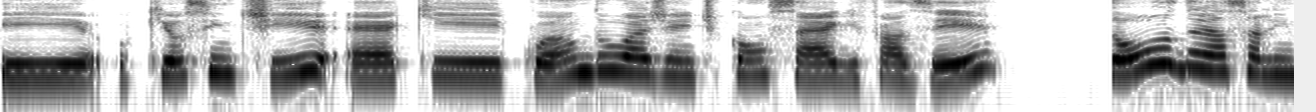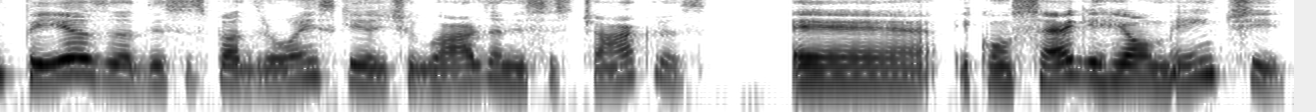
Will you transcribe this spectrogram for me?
E o que eu senti é que quando a gente consegue fazer toda essa limpeza desses padrões que a gente guarda nesses chakras é, e consegue realmente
